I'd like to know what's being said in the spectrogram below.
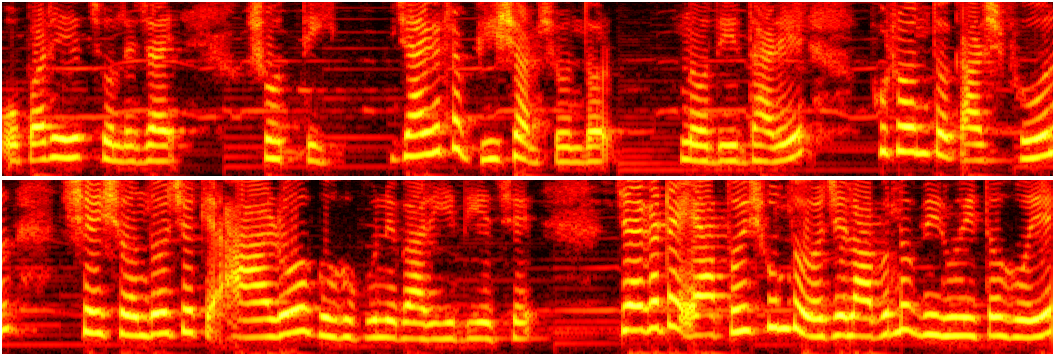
ওপারে চলে যায়। সত্যি জায়গাটা ভীষণ সুন্দর। নদীর ধারে ফুটন্ত কাশফুল, সেই সৌন্দর্যকে আরও বহুগুণে বাড়িয়ে দিয়েছে। জায়গাটা এতই সুন্দর যে লাবণ্য বিমোহিত হয়ে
